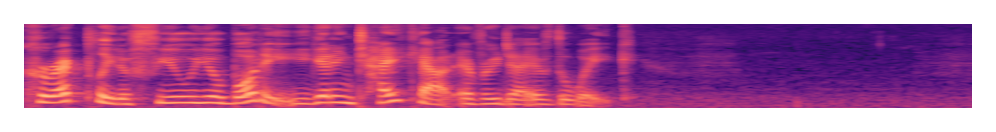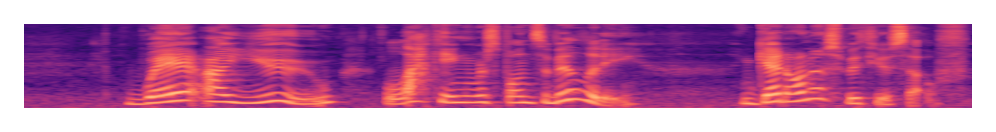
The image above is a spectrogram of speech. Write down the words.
correctly to fuel your body? You're getting takeout every day of the week. Where are you lacking responsibility? Get honest with yourself.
